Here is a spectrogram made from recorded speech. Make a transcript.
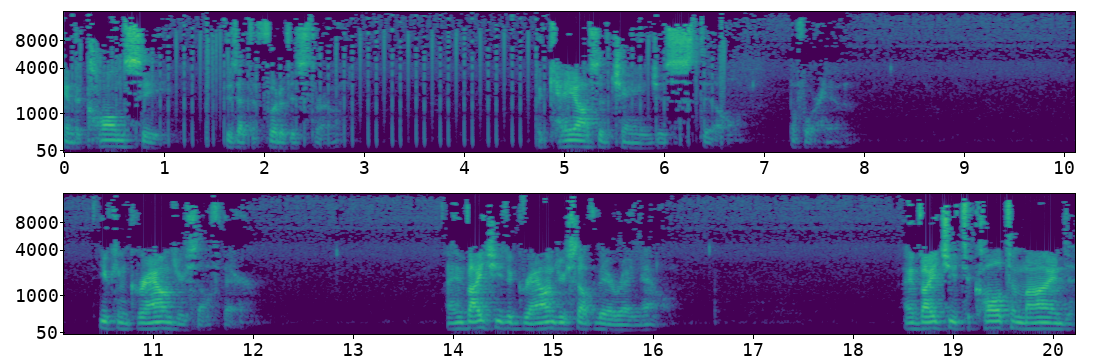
And the calm sea is at the foot of his throne. The chaos of change is still before him. You can ground yourself there. I invite you to ground yourself there right now. I invite you to call to mind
